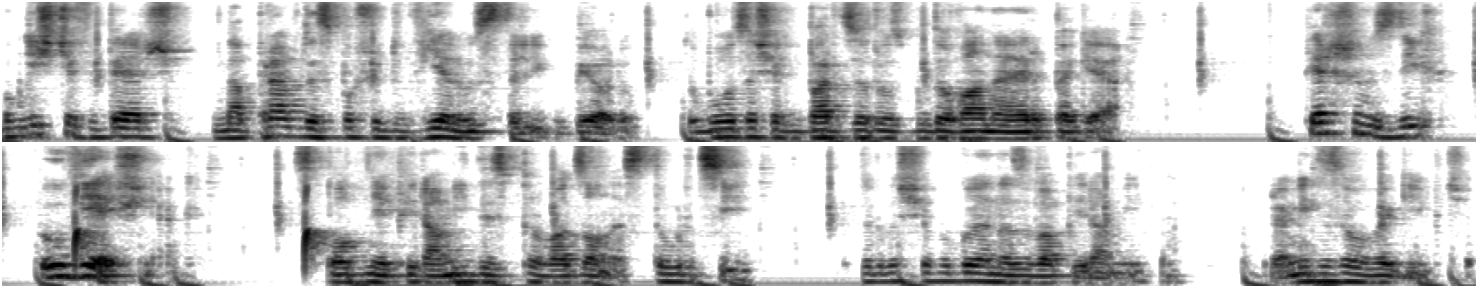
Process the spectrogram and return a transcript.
Mogliście wybierać naprawdę spośród wielu styli ubioru. To było coś jak bardzo rozbudowane RPG. Pierwszym z nich był wieśniak. Spodnie piramidy sprowadzone z Turcji. Jak to się w ogóle nazywa piramidy? Piramidy są w Egipcie.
